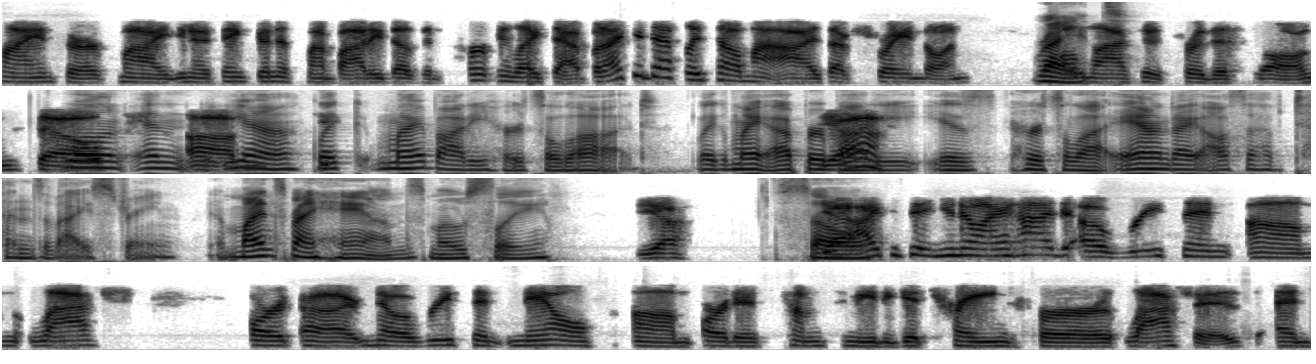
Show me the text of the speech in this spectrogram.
clients or if my you know thank goodness my body doesn't hurt me like that. But I could definitely tell my eyes I've strained on right. on lashes for this long. So well and, and um, yeah like my body hurts a lot like my upper Yeah. body is hurts a lot and i also have tons of eye strain Mine's my hands mostly. yeah. So Yeah, I can say, you know, I had a recent um, lash art, uh, no, recent nail um, artist come to me to get trained for lashes. And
